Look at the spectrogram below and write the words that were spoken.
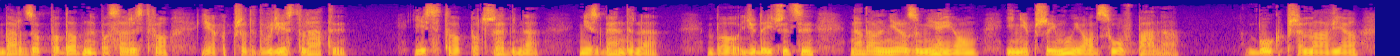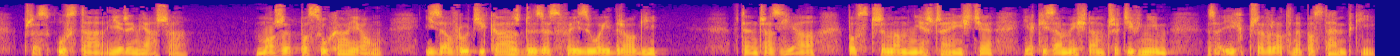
bardzo podobne poselstwo jak przed dwudziestu laty. Jest to potrzebne, niezbędne, bo Judejczycy nadal nie rozumieją i nie przyjmują słów Pana. Bóg przemawia przez usta Jeremiasza. Może posłuchają i zawróci każdy ze swej złej drogi. W ten czas ja powstrzymam nieszczęście, jakie zamyślam przeciw nim za ich przewrotne postępki.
